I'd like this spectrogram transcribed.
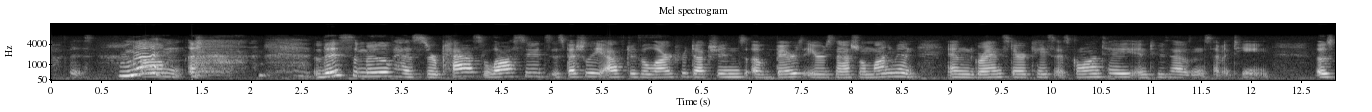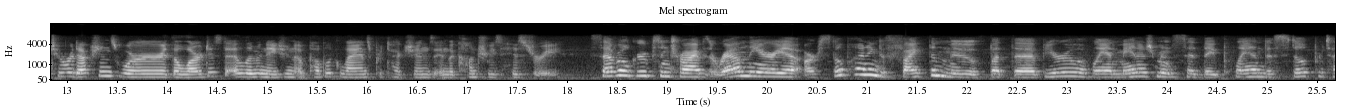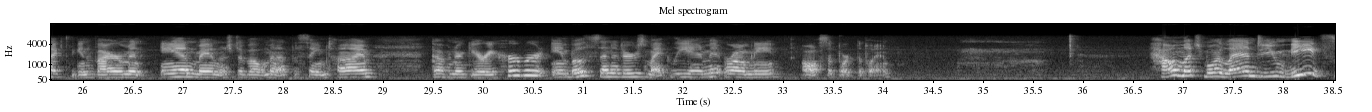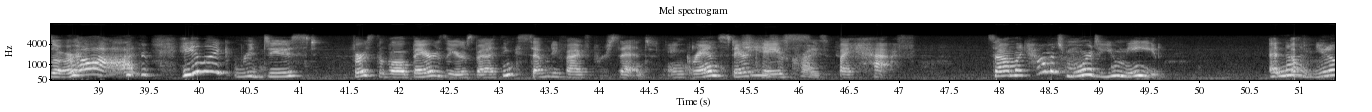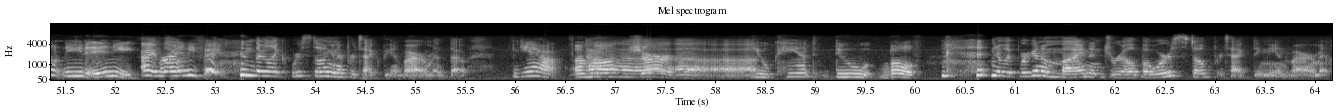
Fuck this. Um, this move has surpassed lawsuits, especially after the large reductions of Bears Ears National Monument and Grand Staircase Escalante in 2017. Those two reductions were the largest elimination of public lands protections in the country's history. Several groups and tribes around the area are still planning to fight the move, but the Bureau of Land Management said they plan to still protect the environment and manage development at the same time. Governor Gary Herbert and both Senators Mike Lee and Mitt Romney all support the plan. How much more land do you need, sir? God! he like reduced first of all Bears Ears by I think 75% and Grand Staircase by half. So I'm like, how much more do you need? And None. You don't need any I for anything. and they're like, we're still gonna protect the environment though. Yeah. Uh-huh. sure. Uh, You can't do both. you're like, we're gonna mine and drill, but we're still protecting the environment.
